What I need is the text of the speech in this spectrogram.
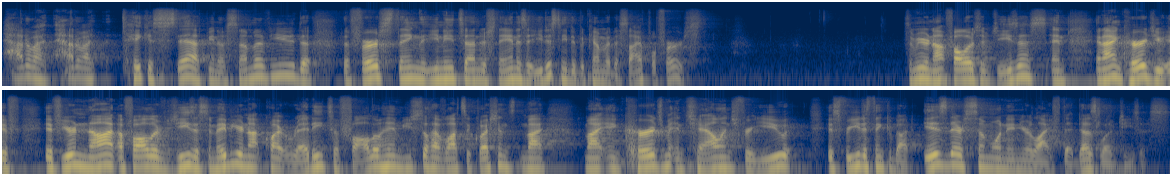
how, do I, how do I take a step? You know, some of you, the, the first thing that you need to understand is that you just need to become a disciple first. Some of you are not followers of Jesus. And, and I encourage you, if, if you're not a follower of Jesus and maybe you're not quite ready to follow him, you still have lots of questions. My, my encouragement and challenge for you is for you to think about is there someone in your life that does love Jesus?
